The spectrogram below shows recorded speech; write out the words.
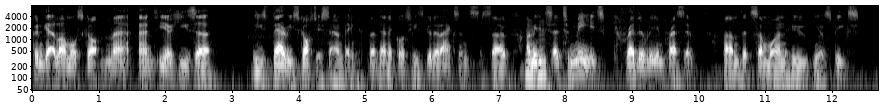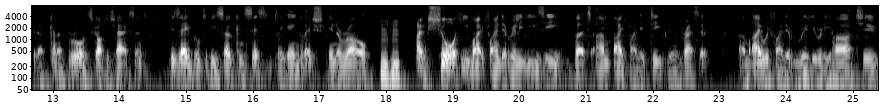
couldn't get a lot more Scot than that. And you know he's uh, he's very Scottish sounding, but then of course he's good at accents. So I mean Mhm. it's, uh, to me it's incredibly impressive um, that someone who you know speaks you know kind of broad Scottish accent is able to be so consistently English in a role. Mm-hmm. I'm sure he might find it really easy, but um, I find it deeply impressive. Um, I would find it really, really hard to.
